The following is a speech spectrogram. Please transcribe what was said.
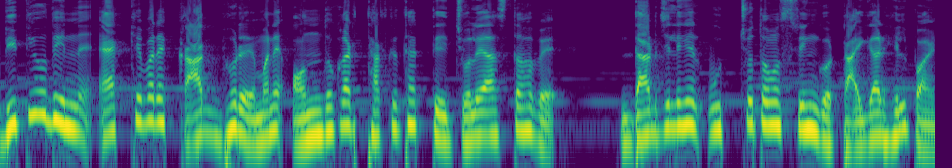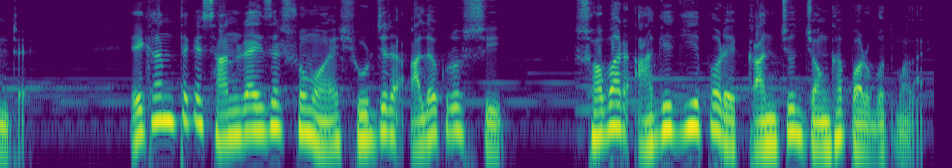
দ্বিতীয় দিন একেবারে কাক ভরে মানে অন্ধকার থাকতে থাকতেই চলে আসতে হবে দার্জিলিংয়ের উচ্চতম শৃঙ্গ টাইগার হিল পয়েন্টে। এখান থেকে সানরাইজের সময় সূর্যের আলোক রশ্মি সবার আগে গিয়ে পড়ে কাঞ্চনজঙ্ঘা পর্বতমালায়।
